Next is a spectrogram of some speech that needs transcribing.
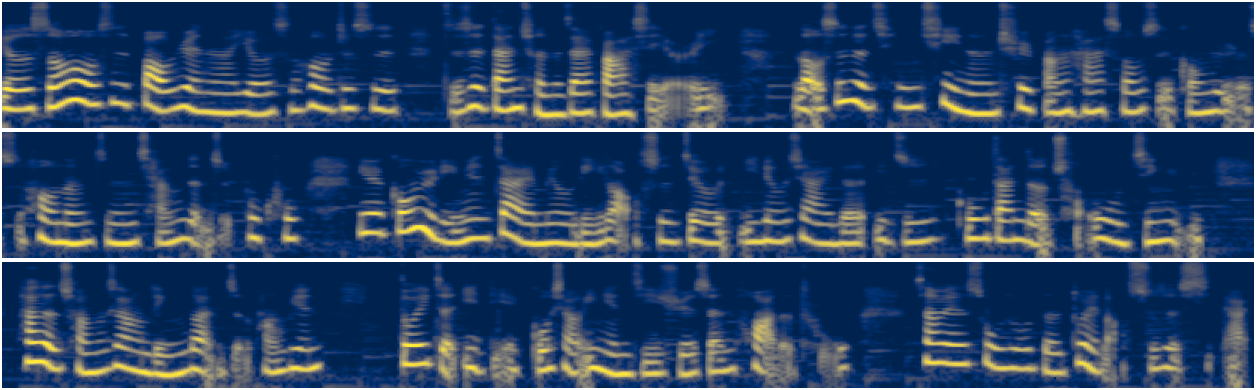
有的时候是抱怨啊，有的时候就是只是单纯的在发泄而已。老师的亲戚呢，去帮他收拾公寓的时候呢，只能强忍着不哭，因为公寓里面再也没有李老师，就有遗留下来的一只孤单的宠物金鱼。他的床上凌乱着，旁边堆着一叠国小一年级学生画的图，上面诉说着对老师的喜爱。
